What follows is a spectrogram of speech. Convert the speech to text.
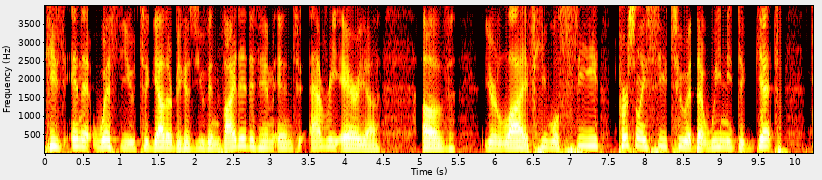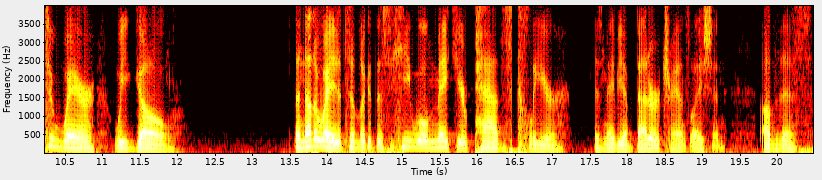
He's in it with you together because you've invited him into every area of your life. He will see, personally see to it that we need to get to where we go. Another way to look at this, He will make your paths clear, is maybe a better translation of this.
